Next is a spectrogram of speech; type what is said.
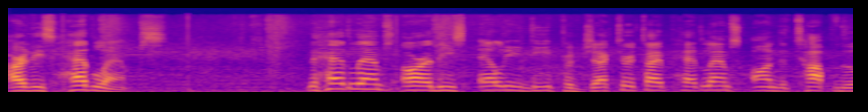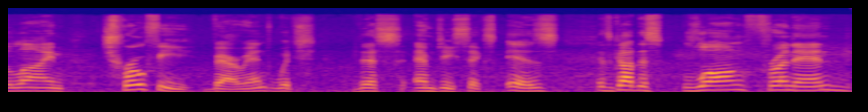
are these headlamps. The headlamps are these LED projector type headlamps on the top of the line trophy variant, which this MG6 is. It's got this long front end,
